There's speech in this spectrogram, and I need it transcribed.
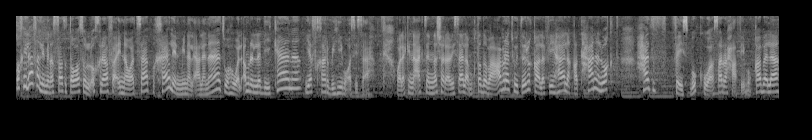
وخلافا لمنصات التواصل الأخرى فإن واتساب خال من الإعلانات وهو الأمر الذي كان يفخر به مؤسساه. ولكن أكتن نشر رسالة مقتضبة عبر تويتر قال فيها لقد حان الوقت حذف فيسبوك. وصرح في مقابلة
